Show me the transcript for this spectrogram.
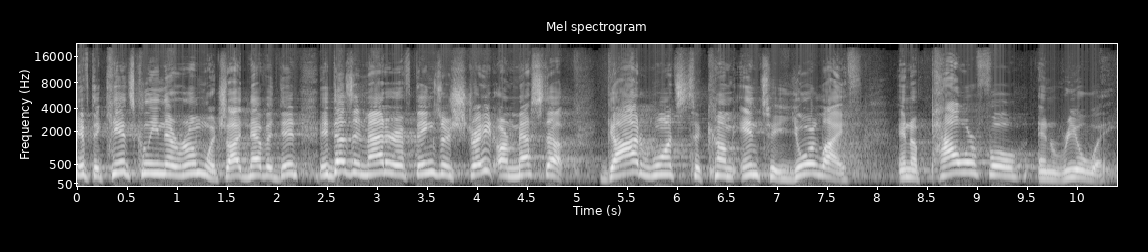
if the kids clean their room, which I never did. It doesn't matter if things are straight or messed up. God wants to come into your life in a powerful and real way.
